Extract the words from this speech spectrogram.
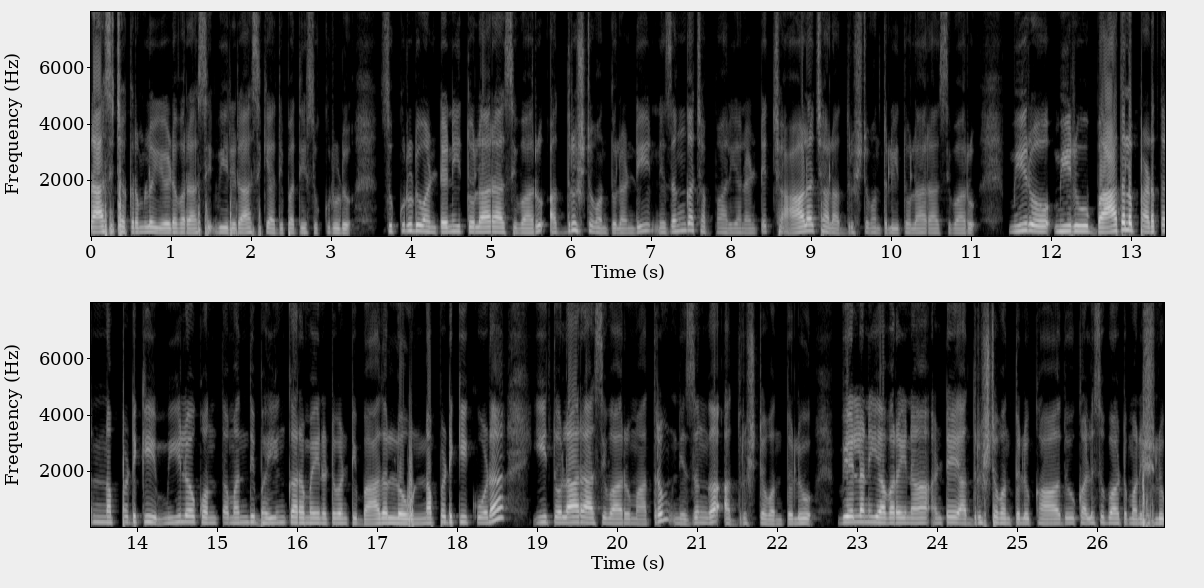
రాశి చక్రంలో ఏడవ రాశి. వీరి రాశికి అధిపతి శుక్రుడు. శుక్రుడు అంటేనే ఈ తులారాశి వారు అదృష్టవంతులండి. నిజంగా చెప్పాలి అని అంటే చాలా చాలా అదృష్టవంతులు ఈ తులారాశి వారు. మీరు మీరు బాధలు పడుతున్నప్పటికీ మీలో కొంతమంది భయంకరమైనటువంటి బాధల్లో ఉన్నప్పటికీ కూడా ఈ తులారాశి వారు మాత్రం నిజంగా అదృష్టవంతులు. వీళ్ళని ఎవరైనా అంటే అదృష్టవంతులు కాదు కలుసుబాటు మనుషులు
